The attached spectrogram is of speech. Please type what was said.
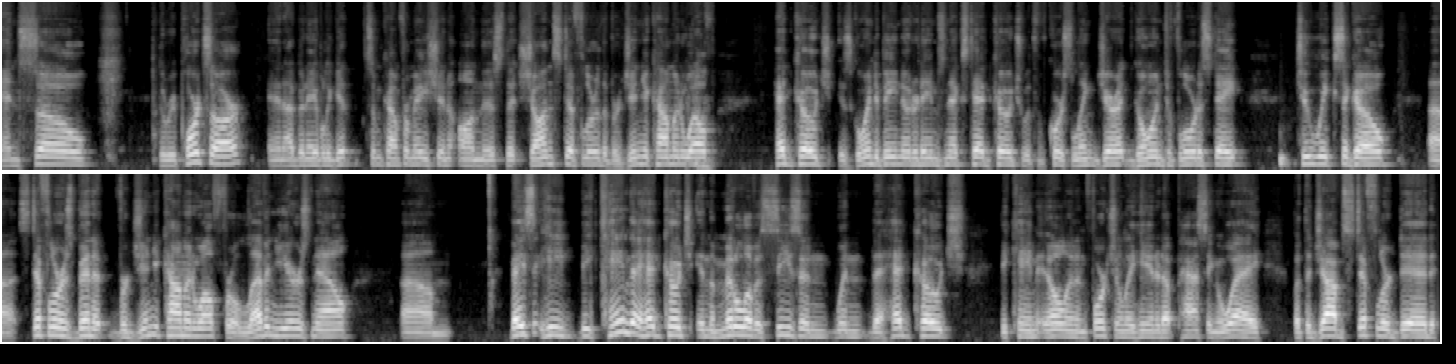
And so the reports are, and I've been able to get some confirmation on this, that Shawn Stiffler, the Virginia Commonwealth head coach, is going to be Notre Dame's next head coach, with, of course, Link Jarrett going to Florida State two weeks ago. Uh, Stiffler has been at Virginia Commonwealth for 11 years now. Um, basically, he became the head coach in the middle of a season when the head coach became ill, and unfortunately, he ended up passing away. But the job Stiffler did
